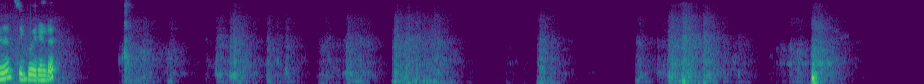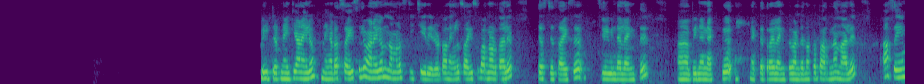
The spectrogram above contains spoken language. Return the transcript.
ഇത് സിബ് വരുന്നുണ്ട്. പ്ലീറ്റഡ് നെറ്റ് ആണെങ്കിലും നിങ്ങളുടെ സൈസിൽ വേണമെങ്കിലും നമ്മൾ സ്റ്റിച്ച് ചെയ്ത് തരും കേട്ടോ നിങ്ങൾ സൈസ് പറഞ്ഞു കൊടുത്താൽ ജസ്റ്റ് സൈസ് സ്ലീവിന്റെ ലെങ്ത്ത് പിന്നെ നെക്ക് നെക്ക് എത്ര ലെങ്ത്ത് വേണ്ടെന്നൊക്കെ പറഞ്ഞു തന്നാൽ ആ സെയിം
